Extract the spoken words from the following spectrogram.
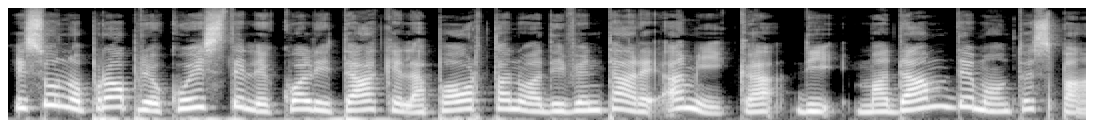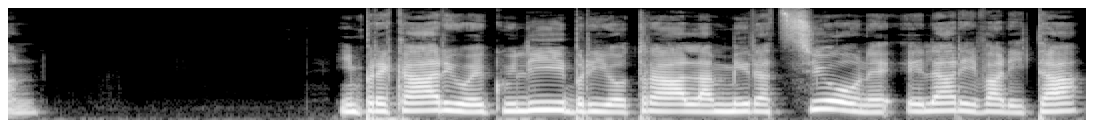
E sono proprio queste le qualità che la portano a diventare amica di Madame de Montespan. In precario equilibrio tra l'ammirazione e la rivalità,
